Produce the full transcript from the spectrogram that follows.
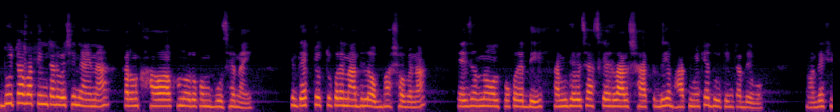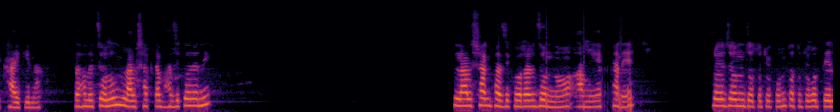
দুইটা বা তিনটার বেশি নেয় না, কারণ খাওয়া এখন ওরকম বুঝে নাই। কিন্তু একটু একটু করে না দিলে অভ্যাস হবে না। এই জন্য অল্প করে দিই। আমি ভেবেছি আজকে লাল শাক দিয়ে ভাত মেখে দুই তিনটা দেবো। দেখি খাই কিনা। তাহলে চলুন লাল শাকটা ভাজি করে নিই। লাল শাক ভাজি করার জন্য আমি এখানে প্রয়োজন যতটুকু ততটুকু তেল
